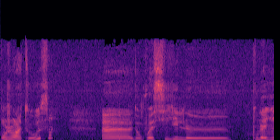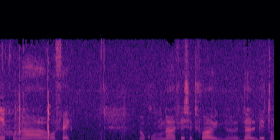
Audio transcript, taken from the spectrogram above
Bonjour à tous. Euh, donc voici le poulailler qu'on a refait. Donc on a fait cette fois une dalle béton.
